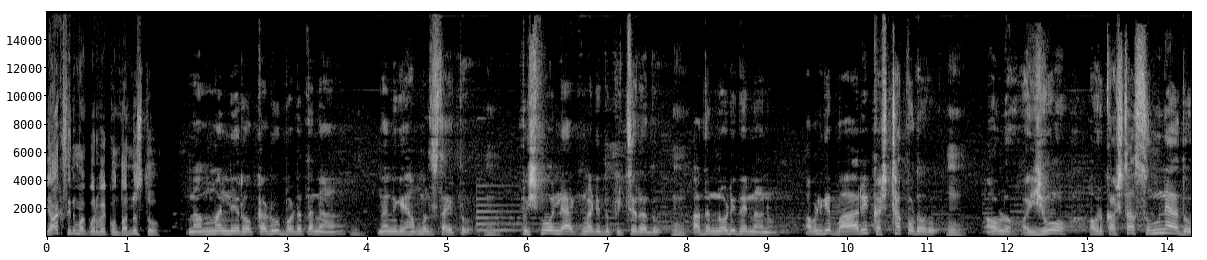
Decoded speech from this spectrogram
ಯಾಕೆ ಸಿನಿಮಾಗೆ ಬರಬೇಕು ಅಂತ ಅನ್ನಿಸ್ತು? ನಮ್ಮಲ್ಲಿರೋ ಕಡು ಬಡತನ ನನಗೆ ಹಂಬಲಿಸ್ತಾ ಇತ್ತು. ಪುಷ್ಪವಲ್ಲಿ ಆಕ್ಟ್ ಮಾಡಿದ್ದು ಪಿಕ್ಚರ್ ಅದು. ಅದನ್ನ ನೋಡಿದೆ ನಾನು. ಅವಳಿಗೆ ಭಾರಿ ಕಷ್ಟ ಕೊಡೋರು. ಅವಳು ಅಯ್ಯೋ ಅವ್ರ ಕಷ್ಟ ಸುಮ್ಮನೆ ಅದು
